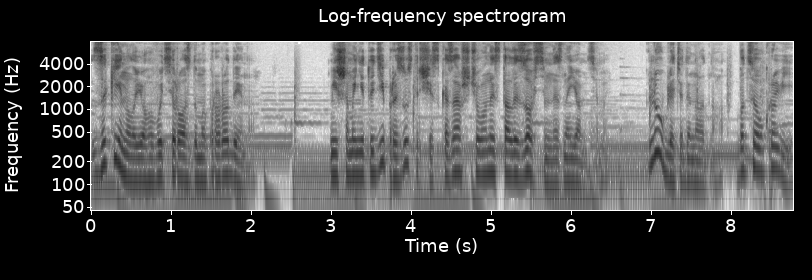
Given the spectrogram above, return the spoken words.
закинуло його в ці роздуми про родину. Міша мені тоді при зустрічі сказав, що вони стали зовсім незнайомцями. Люблять один одного, бо це у крові,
